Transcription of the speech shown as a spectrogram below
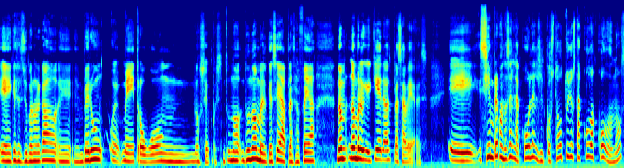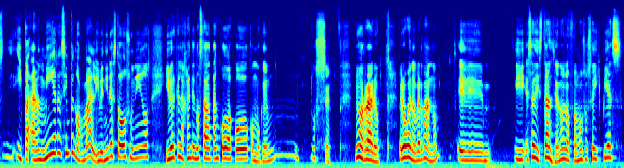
eh, que es el supermercado eh, en Perú, eh, Metro, Wong, no sé, pues tu, no, tu nombre, el que sea, Plaza Fea, nom- nombre el que quieras, Plaza Fea. Eh, siempre cuando haces la cola, el costado tuyo está codo a codo, ¿no? Y para mí era siempre normal. Y venir a Estados Unidos y ver que la gente no estaba tan codo a codo, como que, mm, no sé, medio raro. Pero bueno, ¿verdad, no? Eh, y esa distancia, ¿no? Los famosos seis pies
